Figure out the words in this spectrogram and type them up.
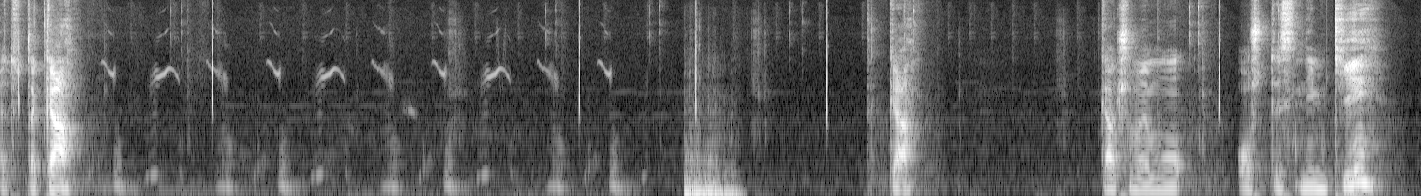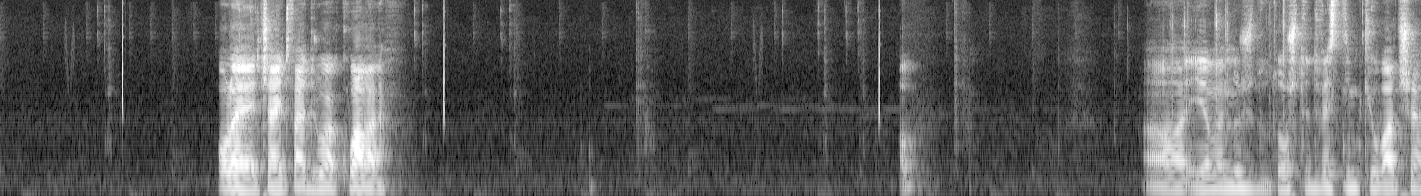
Ето така. Така. Качваме му още снимки. Оле, чай, това е друга клава. А, имаме нужда от още две снимки обаче.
